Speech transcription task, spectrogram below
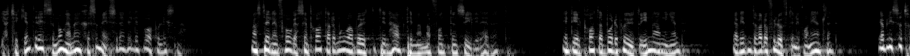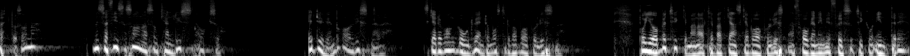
jag tycker inte det är så många människor som är så där väldigt bra på att lyssna. Man ställer en fråga, sen pratar de oavbrutet i en halvtimme, man får inte en syl i vädret. En del pratar både på ut och inandningen. Jag vet inte var de får luften ifrån egentligen. Jag blir så trött på sådana. Men så finns det sådana som kan lyssna också. Är du en bra lyssnare? Ska du vara en god vän, då måste du vara bra på att lyssna. På jobbet tycker man att jag varit ganska bra på att lyssna. Frågan är min fru så tycker hon inte det.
